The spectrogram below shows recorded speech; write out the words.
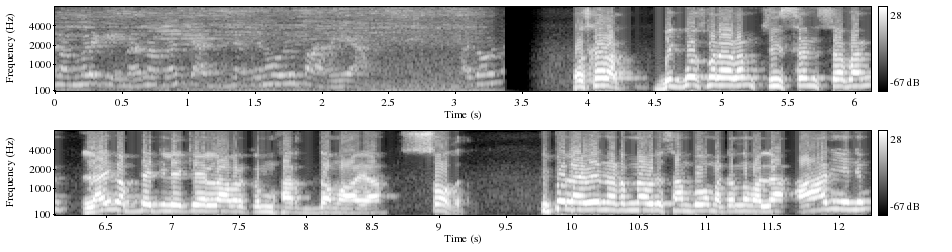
അത് നമ്മളെ ഗെയിം നമ്മുടെ പറയാ. അതുകൊണ്ട് നമസ്കാരം. Bigg Boss Malayalam season seven live അപ്ഡേറ്റിലേക്ക് എല്ലാവർക്കും ഹർദ്ദമായ സ്വാഗതം. ഇപ്പോൾ ലൈവിൽ നടന്ന ഒരു സംഭവം മറ്റൊന്നുമല്ല ആര്യനും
